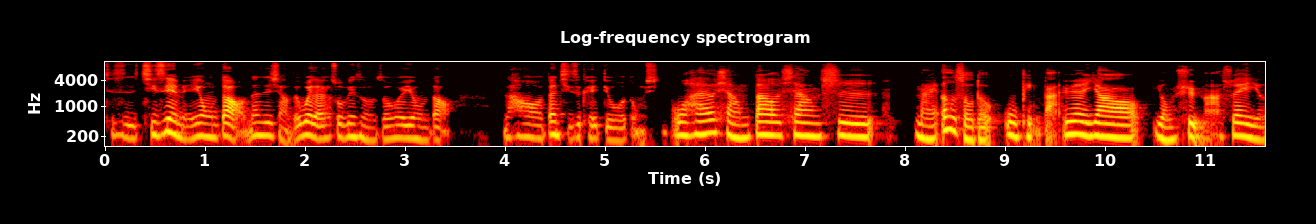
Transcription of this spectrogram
就是其实也没用到，但是想着未来说不定什么时候会用到，然后但其实可以丢的东西。我还有想到像是。买二手的物品吧，因为要永续嘛，所以有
